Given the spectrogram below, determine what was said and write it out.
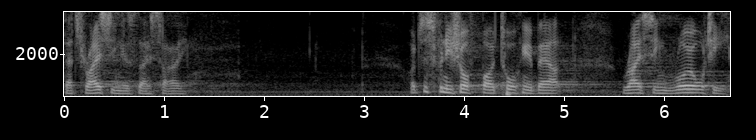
that's racing, as they say. I'll just finish off by talking about racing royalty.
